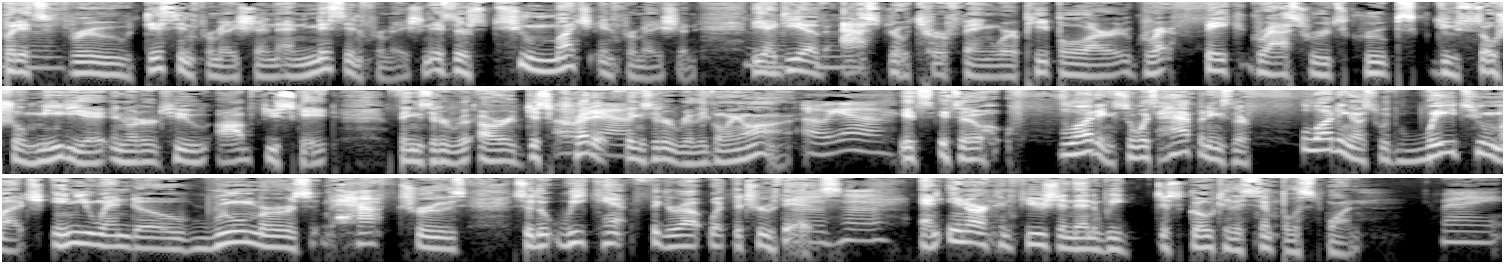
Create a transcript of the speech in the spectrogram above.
but it's mm-hmm. through disinformation and misinformation. Is there's too much information. The mm-hmm. idea of mm-hmm. astroturfing where people are gra- fake grassroots groups do social media in order to obfuscate things that are, or discredit oh, yeah. things that are really going on. Oh, yeah. It's it's a flooding. So what's happening is they're flooding us with way too much innuendo, rumors, half truths, so that we can't figure out what the truth is. And in our confusion, then we just go to the simplest one, Right.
